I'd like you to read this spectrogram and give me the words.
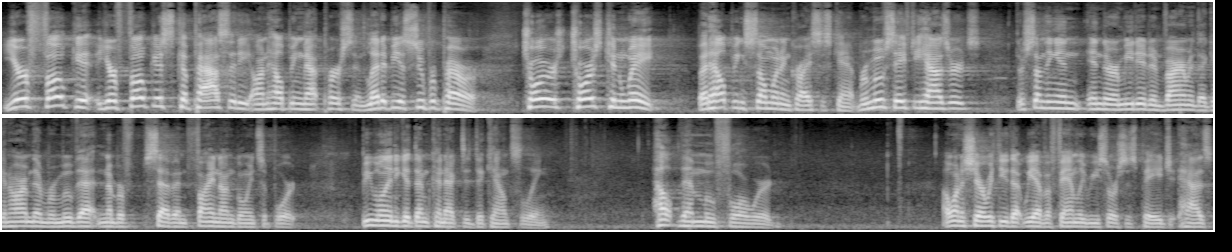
your focus, your focused capacity on helping that person. Let it be a superpower. Chores, chores can wait, but helping someone in crisis can't. Remove safety hazards. there's something in, in their immediate environment that can harm them, remove that. Number seven, find ongoing support. Be willing to get them connected to counseling. Help them move forward. I want to share with you that we have a family resources page. It has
